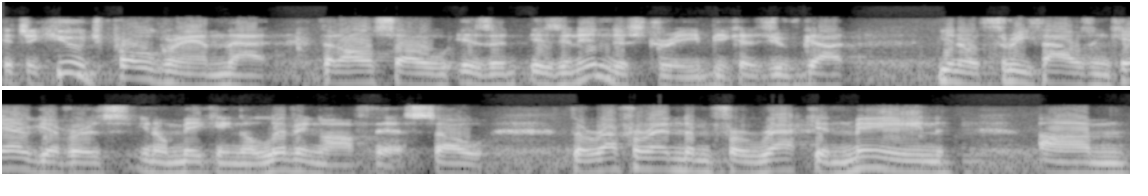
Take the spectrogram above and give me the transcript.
it's a huge program that that also is an is an industry because you've got you know 3,000 caregivers you know making a living off this. So the referendum for rec in Maine. Um,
